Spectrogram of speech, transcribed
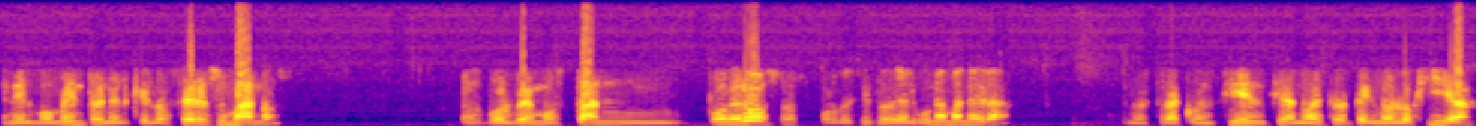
en el momento en el que los seres humanos nos volvemos tan poderosos, por decirlo de alguna manera, nuestra conciencia, nuestra tecnología,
